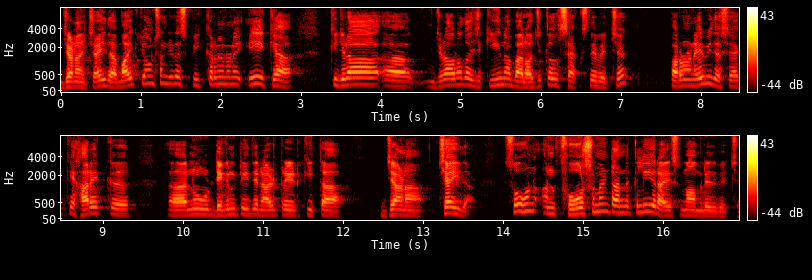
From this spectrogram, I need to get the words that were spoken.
ਜਾਣਾ ਚਾਹੀਦਾ। ਮਾਈਕ ਜੌਨਸਨ ਜਿਹੜੇ ਸਪੀਕਰ ਨੇ, ਉਹਨਾਂ ਨੇ ਇਹ ਕਿਹਾ ਕਿ ਜਿਹੜਾ ਜਿਹੜਾ ਉਹਨਾਂ ਦਾ ਯਕੀਨ ਆ ਬਾਇਓਲੋਜੀਕਲ ਸੈਕਸ ਦੇ ਵਿੱਚ, ਪਰ ਉਹਨਾਂ ਨੇ ਇਹ ਵੀ ਦੱਸਿਆ ਕਿ ਹਰ ਇੱਕ ਨੂੰ ਡਿਗਨਿਟੀ ਦੇ ਨਾਲ ਟਰੀਟ ਕੀਤਾ ਜਾਣਾ ਚਾਹੀਦਾ। ਸੋ ਹੁਣ ਅਨਫੋਰਸਮੈਂਟ ਅਨਕਲੀਅਰ ਆ ਇਸ ਮਾਮਲੇ ਦੇ ਵਿੱਚ।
